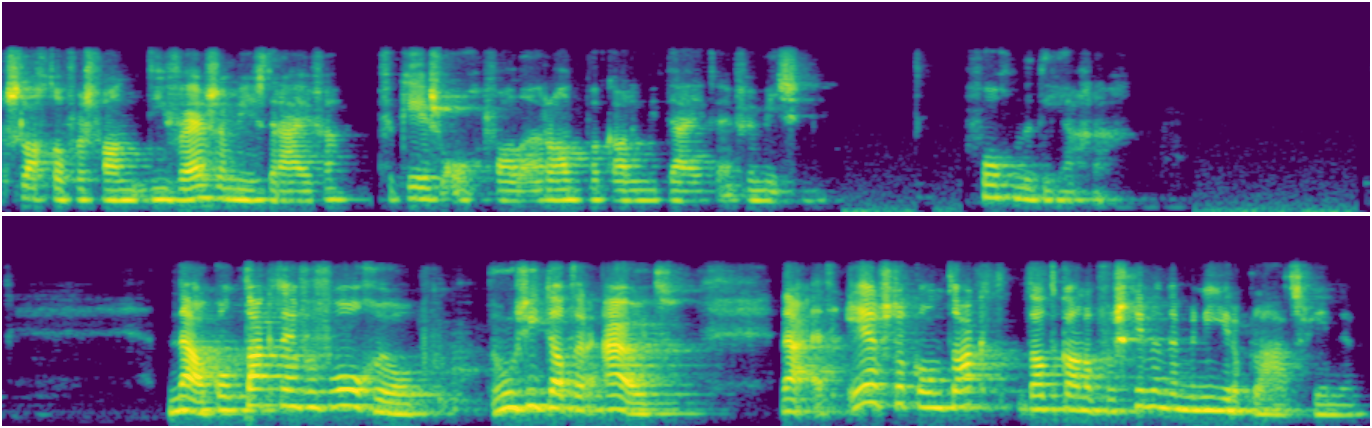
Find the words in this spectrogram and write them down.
slachtoffers van diverse misdrijven, verkeersongevallen, rampen, calamiteiten en vermissingen. Volgende dia graag. Nou, contact en vervolghulp. Hoe ziet dat eruit? Nou, het eerste contact, dat kan op verschillende manieren plaatsvinden.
